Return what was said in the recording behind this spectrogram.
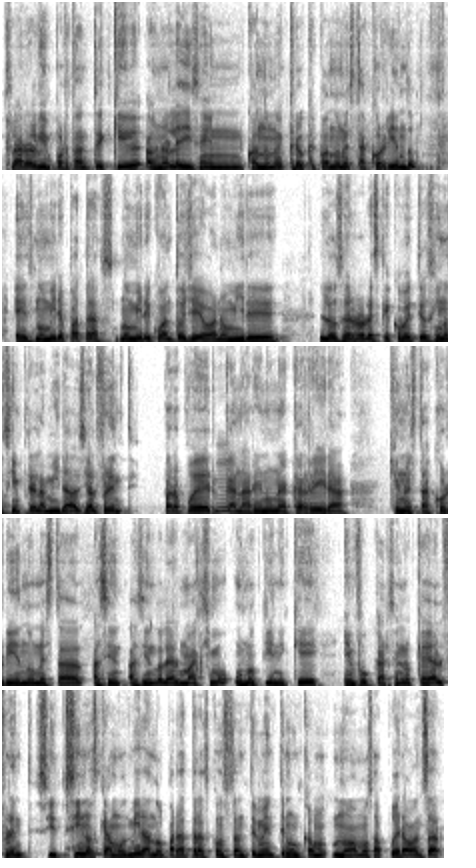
Claro, algo importante que a uno le dicen cuando uno, creo que cuando uno está corriendo, es no mire para atrás, no mire cuánto lleva, no mire los errores que cometió, sino siempre la mirada hacia el frente. Para poder mm. ganar en una carrera que uno está corriendo, uno está haciéndole al máximo, uno tiene que enfocarse en lo que hay al frente. Si, si nos quedamos mirando para atrás constantemente, nunca no vamos a poder avanzar,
